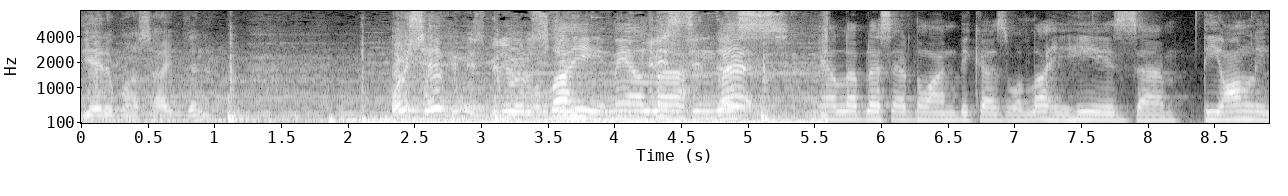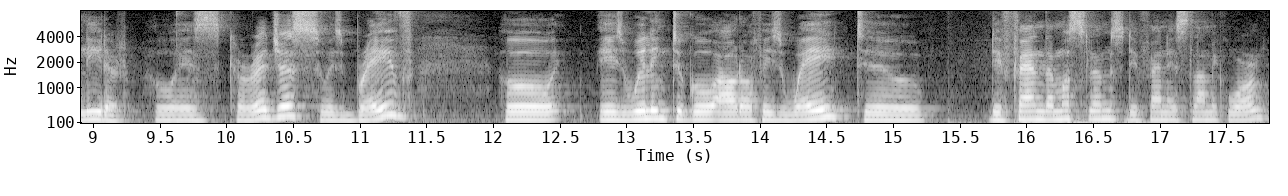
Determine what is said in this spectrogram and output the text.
diğeri buna sahiplenir Oysa hepimiz biliyoruz wallahi, ki may Allah Filistin'de bless, may Allah bless Erdogan because wallahi he is um, the only leader who is courageous, who is brave, who is willing to go out of his way to defend the Muslims, defend Islamic world,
